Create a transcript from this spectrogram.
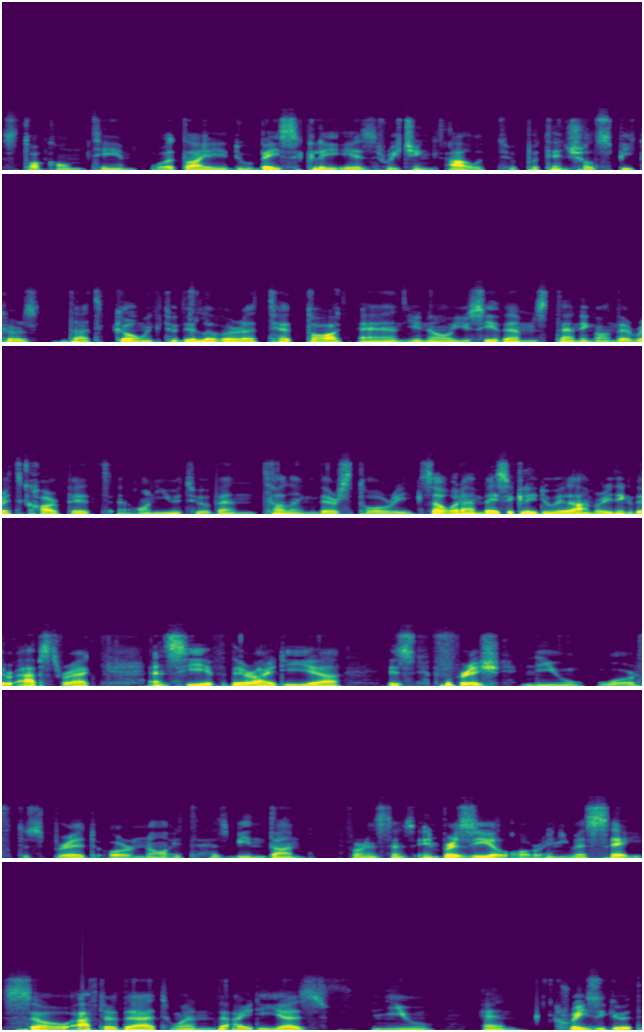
stockholm team. What i do basically is reaching out to potential speakers that going to deliver a ted talk. And you know you see them standing on the red carpet uh, on youtube and telling their story. So what i'm basically doing i'm reading their abstract and see if their idea is fresh, new, worth to spread, or no, it has been done, for instance, in Brazil or in USA. So after that, when the idea is new and crazy good,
